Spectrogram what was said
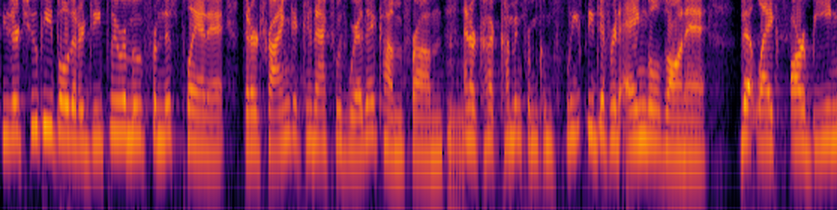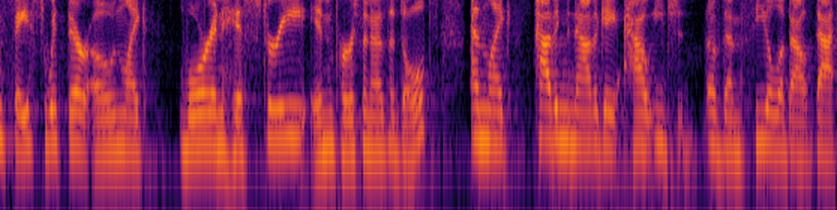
these are two people that are deeply removed from this planet that are trying to connect with where they come from and are co- coming from completely different angles on it that like are being faced with their own like lore and history in person as adults and like having to navigate how each of them feel about that.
